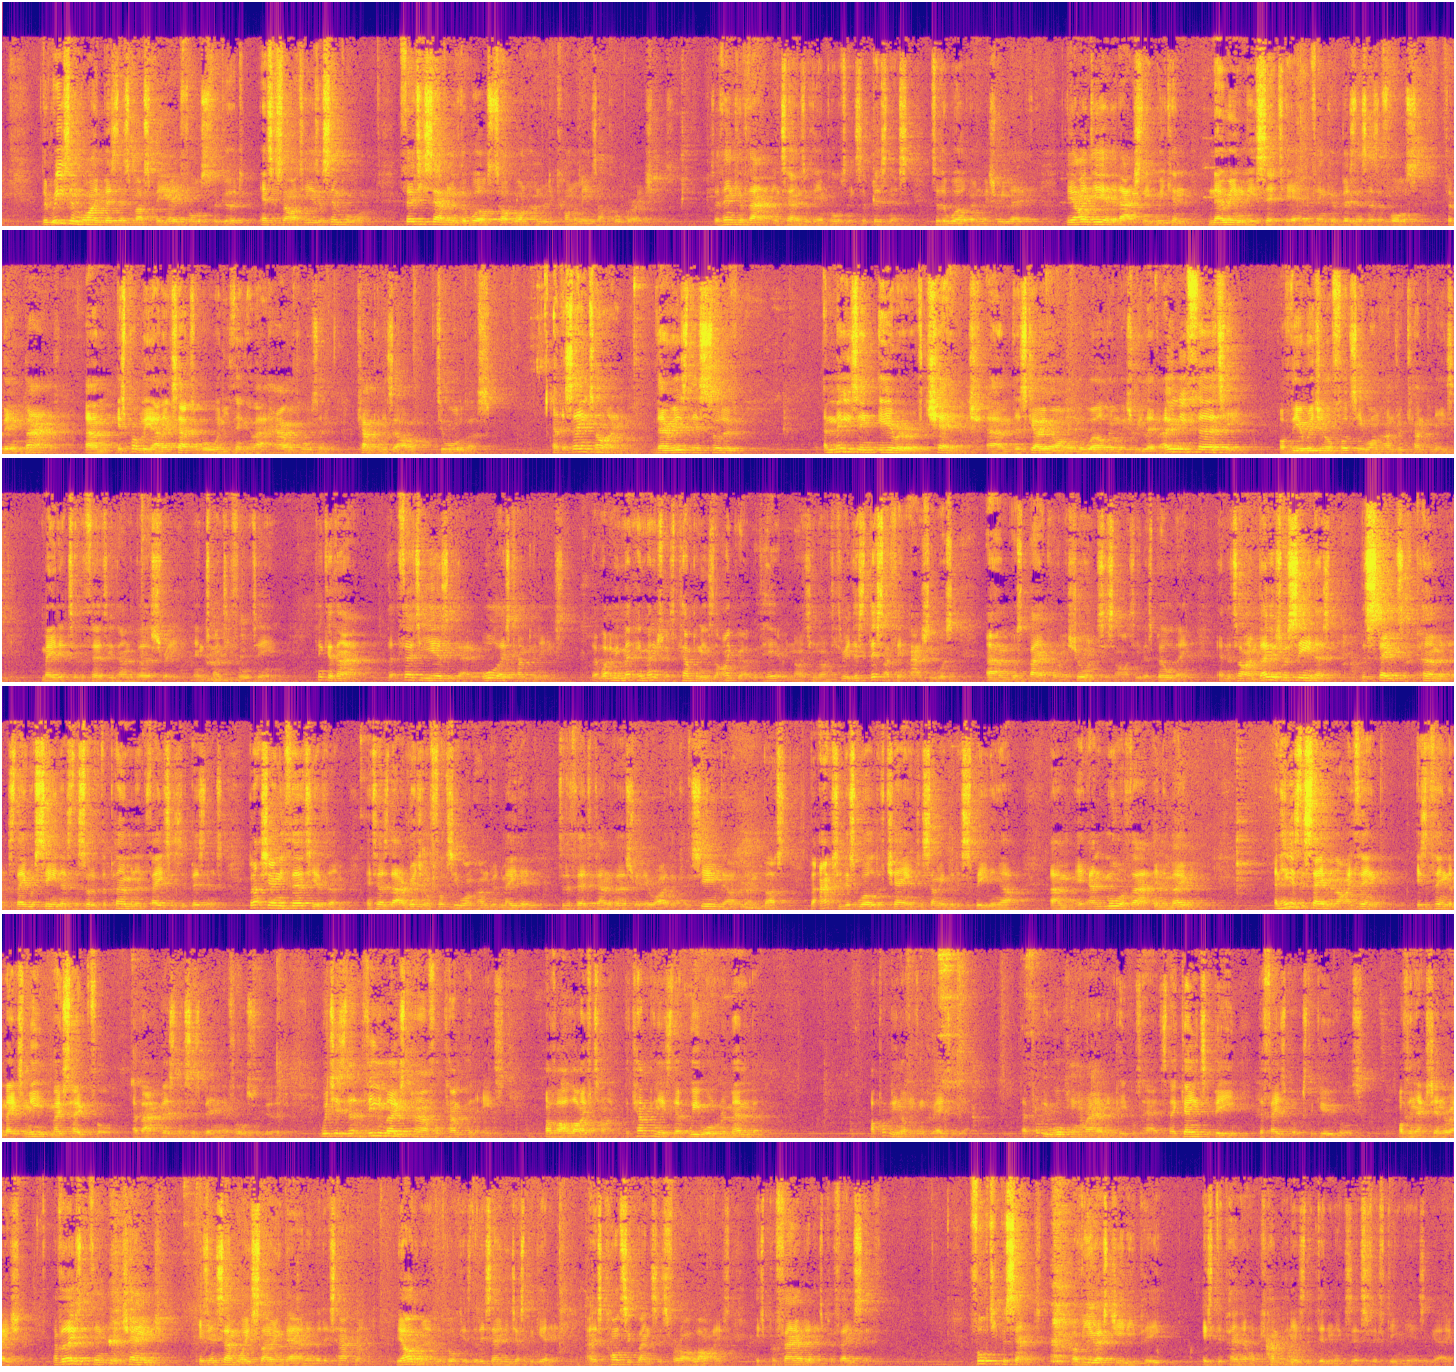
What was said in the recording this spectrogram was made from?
The reason why business must be a force for good in society is a simple one. 37 of the world's top 100 economies are corporations. So think of that in terms of the importance of business to the world in which we live. The idea that actually we can knowingly sit here and think of business as a force for being bad um, is probably unacceptable when you think about how important companies are to all of us. At the same time, there is this sort of amazing era of change um, that's going on in the world in which we live. Only 30 of the original FTSE 100 companies made it to the 30th anniversary in 2014. Think of that that 30 years ago, all those companies, that, well, I mean, in many ways, companies that I grew up with here in 1993, this, this I think actually was, um, was a bank or an insurance society, this building, in the time. Those were seen as the states of permanence. They were seen as the sort of the permanent faces of business. But actually, only 30 of them, in terms of that original FTSE 100, made it to the 30th anniversary. They were either consumed, they either went bust. But actually, this world of change is something that is speeding up. Um, and more of that in a moment. And here's the statement that I think is the thing that makes me most hopeful about business as being a force for good, which is that the most powerful companies of our lifetime, the companies that we will remember, are probably not even created yet. They're probably walking around in people's heads. They're going to be the Facebooks, the Googles of the next generation. And for those that think that change is in some way slowing down and that it's happening, the argument of the book is that it's only just beginning and its consequences for our lives it's profound and it's pervasive. 40% of US GDP is dependent on companies that didn't exist 15 years ago.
